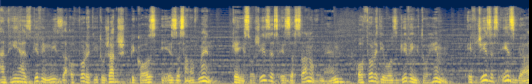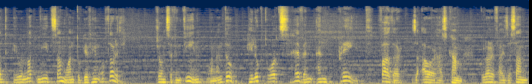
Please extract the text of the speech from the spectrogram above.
And he has given me the authority to judge because he is the son of man. Okay, so Jesus is the son of man, authority was given to him. If Jesus is God, he will not need someone to give him authority. John 17, 1 and 2. He looked towards heaven and prayed, Father, the hour has come. Glorify the Son,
